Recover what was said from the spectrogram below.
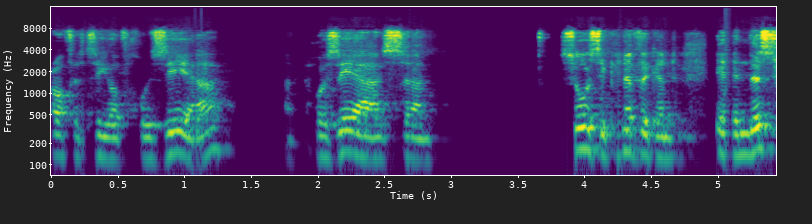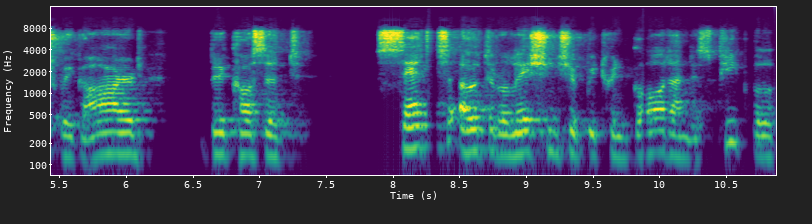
prophecy of Hosea. And Hosea is uh, so significant in this regard because it sets out the relationship between God and his people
